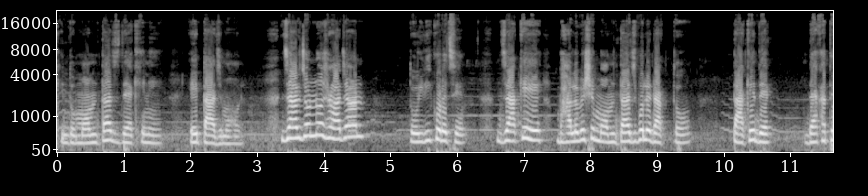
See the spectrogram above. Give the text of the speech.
কিন্তু মমতাজ দেখেনি এই তাজমহল। যার জন্য শাহজাহান তৈরি করেছে, যাকে ভালোবেসে মমতাজ বলে ডাকতো, তাকে দেখ দেখাতে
